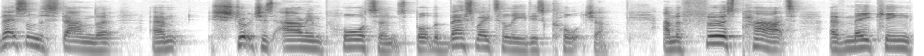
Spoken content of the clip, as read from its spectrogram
let's understand that um, structures are important, but the best way to lead is culture. And the first part of making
